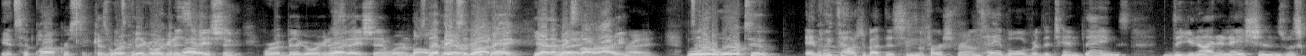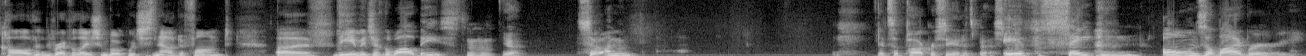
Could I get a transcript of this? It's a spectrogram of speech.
It's hypocrisy. Because we're It's a big organization. hypocrisy. We're a big organization. We're involved. So that with makes it okay. Yeah, that makes it all right. Right. Let's go to war too. And we talked about this in the first round table over the 10 things. The United Nations was called in the Revelation book, which is now defunct, uh, the image of the wild beast. Yeah. So, I'm. It's hypocrisy at its best. if Satan owns a library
